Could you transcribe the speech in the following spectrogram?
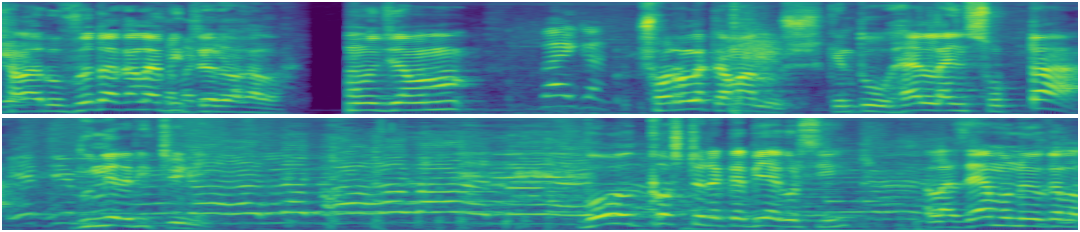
সারা রুফে তো কালা বিচ্ছেদ তো কালা। যেমন সরল একটা মানুষ, কিন্তু হেডলাইন সোটটা দুনিয়ার ভিতরে নেই। বহুত কষ্টের একটা বিয়া করছি। আল্লাহ যেমন হয়ে গেল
